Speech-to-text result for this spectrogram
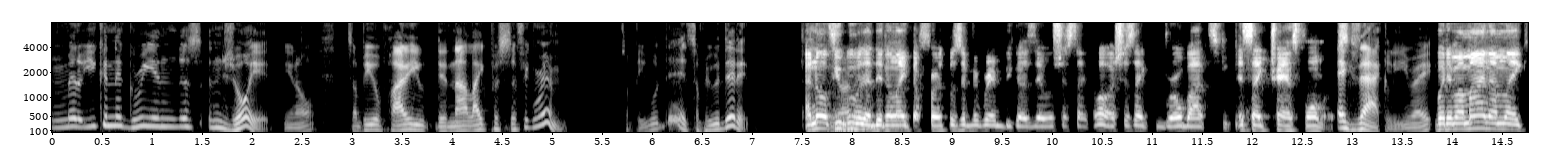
middle you can agree and just enjoy it you know. Some people probably did not like pacific rim. Some people did. Some people didn't I know a You few know what I people mean? that didn't like the first Pacific Rim because it was just like, oh, it's just like robots. It's like Transformers. exactly right But in my mind, I'm like,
